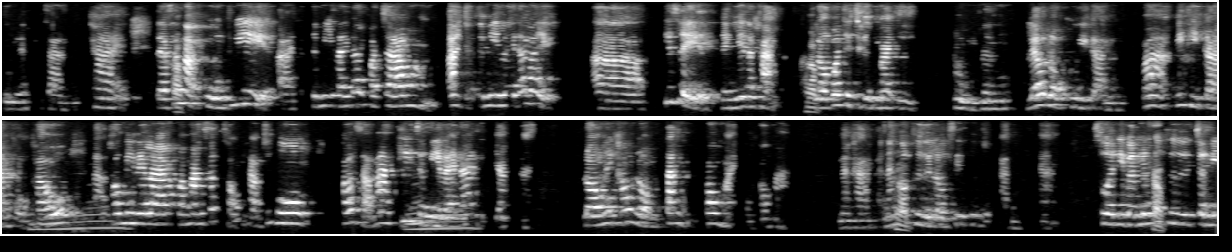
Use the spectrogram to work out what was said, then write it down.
ตรงนี้อาจารย์ใช่ แต่สำหรับกลุ่มที่อาจจะมีรายได้ประจำอาจจะมีรายได้อ่าพิเศษอย่างนี้นะคะครับเราก็จะเชิญมาอีกกลุ่มหนึ่งแล้วเราคุยกันว่าวิธีการของเขาอืมอ่าเขามีเวลาประมาณสักสองสามชั่วโมงเขาสามารถที่จะมีรายได้อย่างไรลองให้เขาลองตั้งเป้าหมายของเขามานะคะอันนั้นครัก็บคือเราเซ็ตเพื่อกันอะส่วนอีกแบบหนึงครัก็บคือจะมี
